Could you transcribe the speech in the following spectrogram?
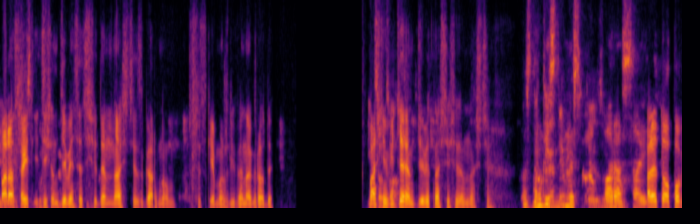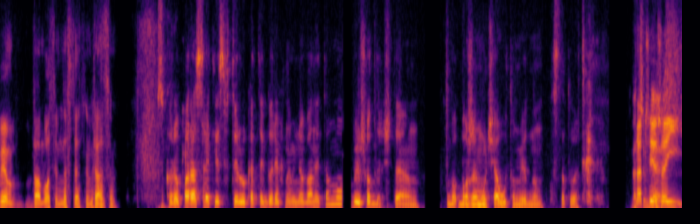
Parasite i spuszcza- 1917 zgarną wszystkie możliwe nagrody. Właśnie, co, co? widziałem 1917. A z drugiej ja nie strony, wiem, skoro. Parasite, Ale to opowiem wam o tym następnym razem. skoro Parasite jest w tylu kategoriach nominowany, to mógłby już oddać ten Bo Bożemu ciału tą jedną statuetkę. Znaczy, wiesz, jeżeli,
